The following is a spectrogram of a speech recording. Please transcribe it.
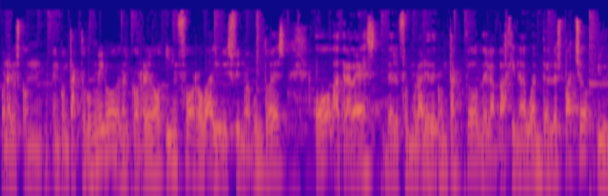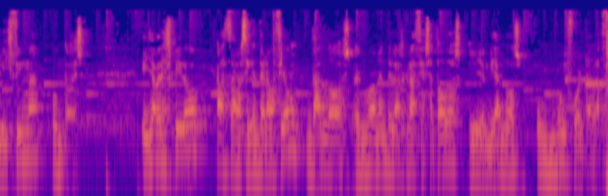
poneros en contacto conmigo en el correo info.jurisfirma.es o a través del formulario de contacto de la página web del despacho jurisfirma.es. Y ya me despido hasta la siguiente grabación, dándoos eh, nuevamente las gracias a todos y enviándoos un muy fuerte abrazo.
